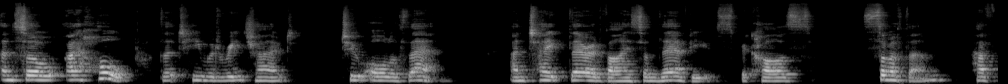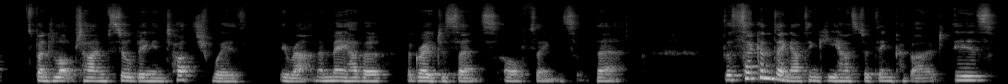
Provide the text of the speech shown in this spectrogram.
And so I hope that he would reach out to all of them and take their advice and their views because some of them have spent a lot of time still being in touch with Iran and may have a, a greater sense of things there. The second thing I think he has to think about is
